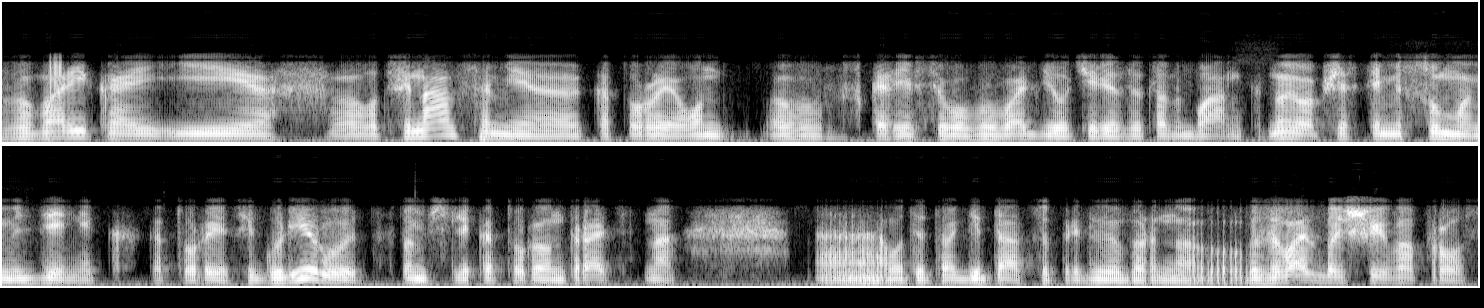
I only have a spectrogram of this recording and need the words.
с Бабарикой и э, вот финансами, которые он, э, скорее всего, выводил через этот банк, ну и вообще с теми суммами денег, которые фигурируют, в том числе, которые он тратит на э, вот эту агитацию предвыборную, вызывает большие вопросы.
